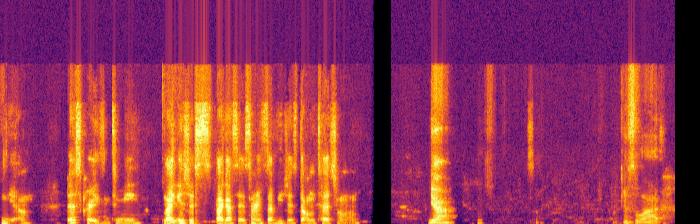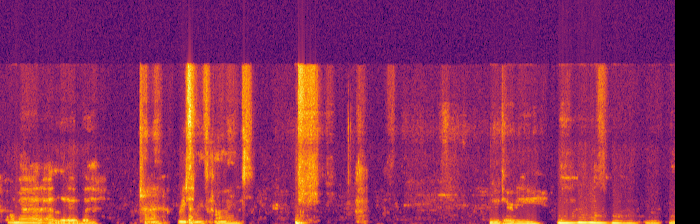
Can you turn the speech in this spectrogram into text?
Yeah. That's crazy to me. Like it's just like I said, certain stuff you just don't touch on. Yeah. It's a lot. I'm mad at live. Trying to read some of these comments. You dirty. Mm-hmm.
